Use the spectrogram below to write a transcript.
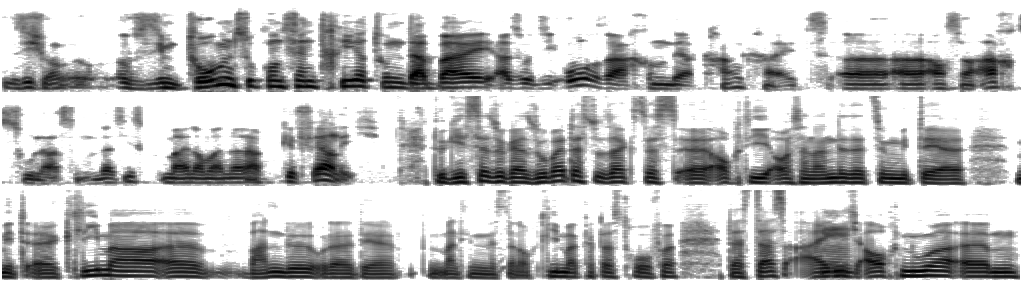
sich auf Symptomen zu konzentrieren und dabei also die Ursachen der Krankheit äh, außer Acht zu lassen. Das ist meiner Meinung nach gefährlich. Du gehst ja sogar so weit, dass du sagst, dass äh, auch die Auseinandersetzung mit der mit äh, Klima Klimawandel oder der, manche nennen es dann auch Klimakatastrophe, dass das eigentlich mhm. auch nur ähm,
